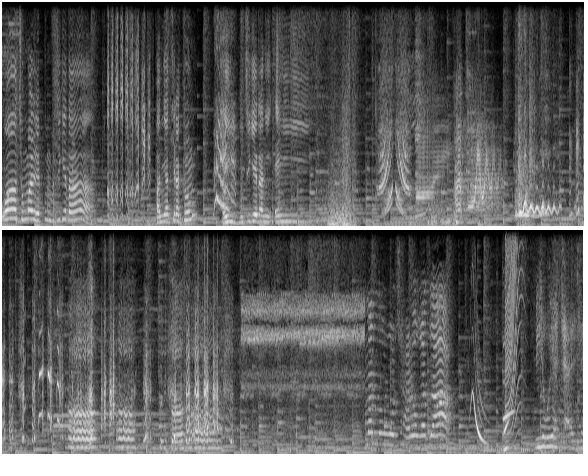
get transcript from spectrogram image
와 정말 예쁜 무지개다. 봤냐 티라쿵? 에이 무지개라니 에이. 하하하, 재밌다. 놀고 자러 가자 미호야 잘자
